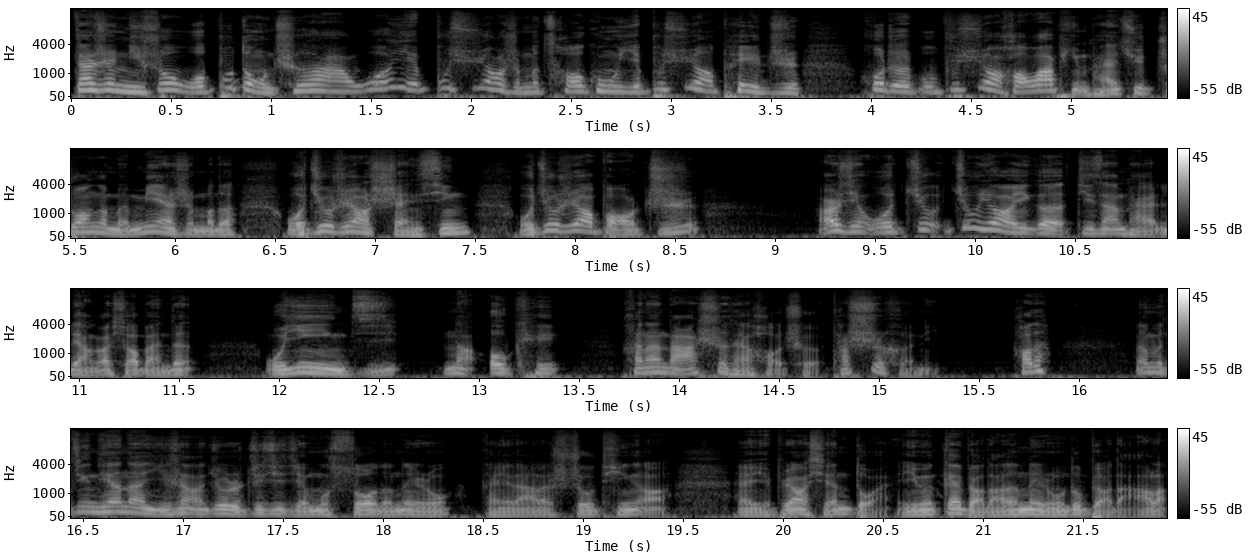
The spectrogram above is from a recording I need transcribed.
但是你说我不懂车啊，我也不需要什么操控，也不需要配置，或者我不需要豪华品牌去装个门面什么的，我就是要省心，我就是要保值，而且我就就要一个第三排两个小板凳，我应应急，那 OK，汉兰达是台好车，它适合你。好的，那么今天呢，以上就是这期节目所有的内容，感谢大家的收听啊，哎，也不要嫌短，因为该表达的内容都表达了。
